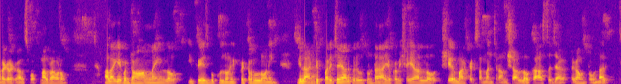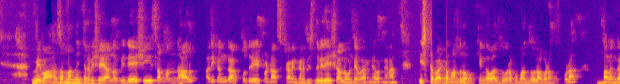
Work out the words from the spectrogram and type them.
రకరకాల స్వప్నాలు రావడం అలాగే కొంచెం ఆన్లైన్లో ఈ ఫేస్బుక్లోని ట్విట్టర్లోని ఇలాంటి పరిచయాలు పెరుగుతుంటే ఆ యొక్క విషయాల్లో షేర్ మార్కెట్ సంబంధించిన అంశాల్లో కాస్త జాగ్రత్తగా ఉంటూ ఉండాలి. వివాహ సంబంధించిన విషయాల్లో విదేశీ సంబంధాలు అధికంగా కుదిరేటువంటి ఆస్కారం కనిపిస్తుంది. విదేశాల్లో ఉండేవారిని ఎవరినైనా ఇష్టపడడం అందులో ముఖ్యంగా వాళ్ళు దూరపు బంధువులు అవ్వడం కూడా బలంగా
